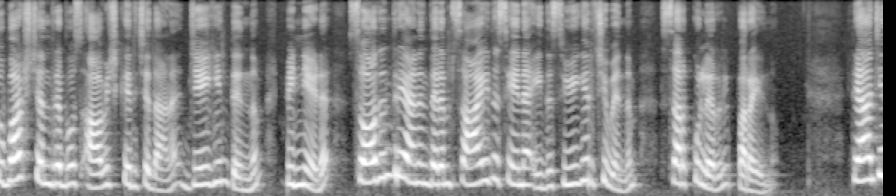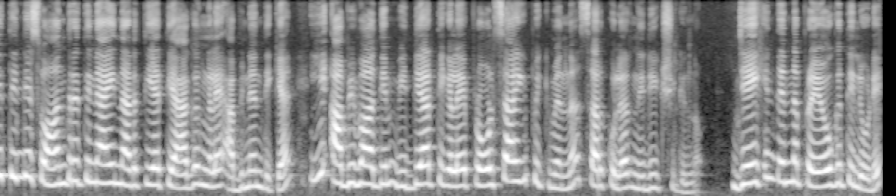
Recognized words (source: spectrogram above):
സുഭാഷ് ചന്ദ്രബോസ് ആവിഷ്കരിച്ചതാണ് ജയ്ഹിന്ദ് എന്നും പിന്നീട് സ്വാതന്ത്ര്യാനന്തരം സായുധ സേന ഇത് സ്വീകരിച്ചുവെന്നും സർക്കുലറിൽ പറയുന്നു. രാജ്യത്തിന്റെ സ്വാതന്ത്ര്യത്തിനായി നടത്തിയ ത്യാഗങ്ങളെ അഭിനന്ദിക്കാൻ ഈ അഭിവാദ്യം വിദ്യാർത്ഥികളെ പ്രോത്സാഹിപ്പിക്കുമെന്ന് സർക്കുലർ നിരീക്ഷിക്കുന്നു. ജയ്ഹിന്ദ് എന്ന പ്രയോഗത്തിലൂടെ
